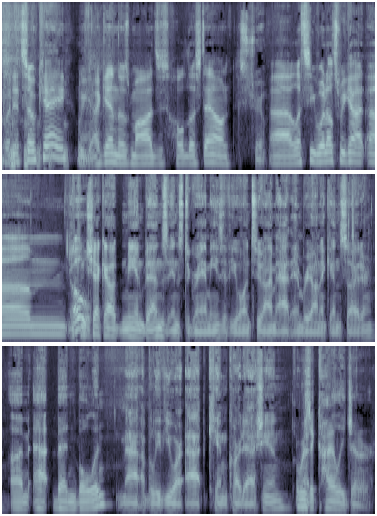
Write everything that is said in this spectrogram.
But it's okay. we, Again, those mods hold us down. It's true. Uh, let's see what else we got. Um, you oh. can check out me and Ben's Instagrammies if you want to. I'm at Embryonic Insider. I'm at Ben Bowlin. Matt, I believe you are at Kim Kardashian. Or is it Kylie Jenner?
